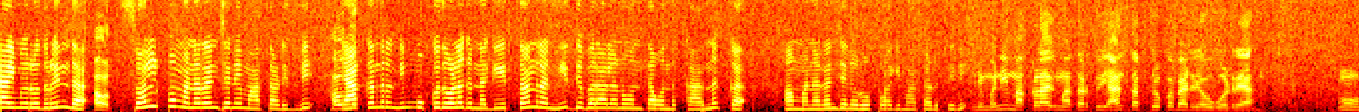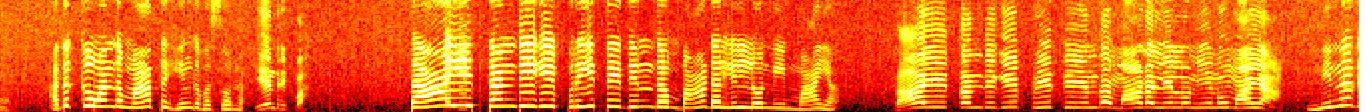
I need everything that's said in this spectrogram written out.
ಟೈಮ್ ಇರೋದ್ರಿಂದ ಸ್ವಲ್ಪ ಮನರಂಜನೆ ಮಾತಾಡಿದ್ವಿ. ಯಾಕಂದ್ರೆ ನಿಮ್ ಮುಖದೊಳಗ ನಗಿ ಇತ್ತಂದ್ರ ನಿದ್ದೆ ಬರಲ್ಲ ಅನ್ನುವಂತ ಒಂದು ಕಾರಣಕ್ಕ ಆ ಮನರಂಜನೆ ರೂಪವಾಗಿ ಮಾತಾಡ್ತೀವಿ. ನಿಮ್ಮ ಮನಿ ಮಕ್ಕಳಾಗಿ ಮಾತಾಡ್ತೀವಿ. ಏನ್ ತಪ್ಪು ತಿಳ್ಕೊಬೇಡ್ರಿ ಅವುಗಳ್ರಿ. ಅದಕ್ಕ ಒಂದು ಮಾತು ಹಿಂಗ ಬಸೋಣ ಏನ್ರಿಪ್ಪ? ತಾಯಿ ತಂದಿಗೆ ಪ್ರೀತಿದಿಂದ ಮಾಡಲಿಲ್ಲೋ ನೀ ಮಾಯ? ತಾಯಿ ತಂದಿಗೆ ಪ್ರೀತಿಯಿಂದ ಮಾಡಲಿಲ್ಲ ನೀನು ಮಾಯ? ನಿನಗ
